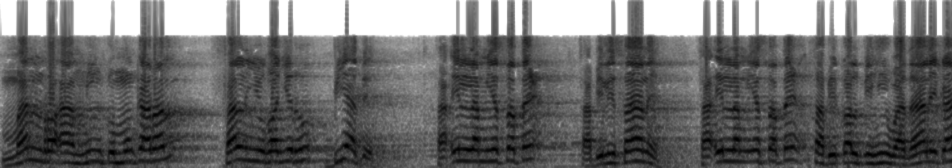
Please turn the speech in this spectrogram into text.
man ra'a minkum munkaran falyughayyirhu biyadihi. Fa illam yastati' fa bilisanihi. Fa illam yastati' fa biqalbihi wa dzalika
